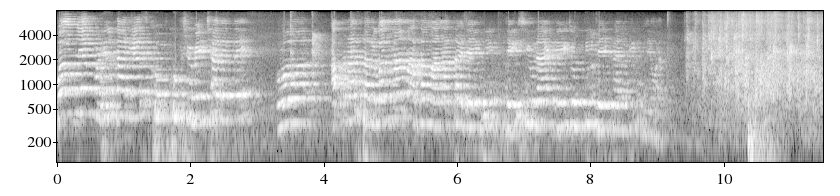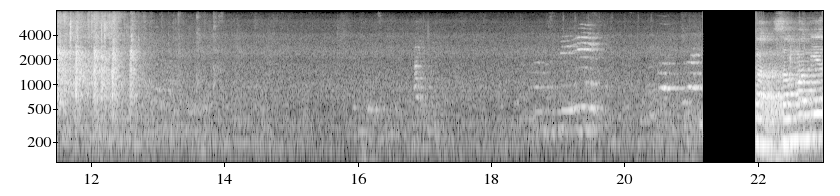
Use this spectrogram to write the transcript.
व आपल्या पुढील कार्यास खूप खूप शुभेच्छा देते व आपणा सर्वांना माझा मानाचा जय भीम जय शिवराय जय ज्योती जय क्रांती धन्यवाद सन्माननीय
